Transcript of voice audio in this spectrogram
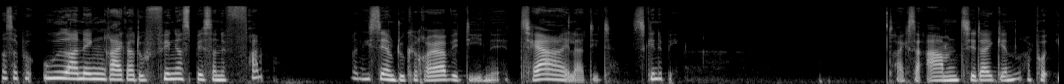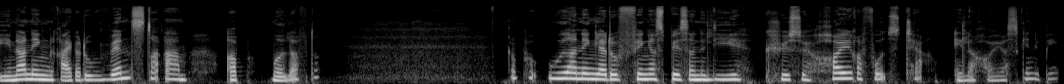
Og så på udåndingen rækker du fingerspidserne frem. Og lige se, om du kan røre ved dine tær eller dit skinneben. Træk så armen til dig igen, og på indåndingen rækker du venstre arm op mod loftet. Og på udåndingen lader du fingerspidserne lige kysse højre fods tær eller højre skinneben.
